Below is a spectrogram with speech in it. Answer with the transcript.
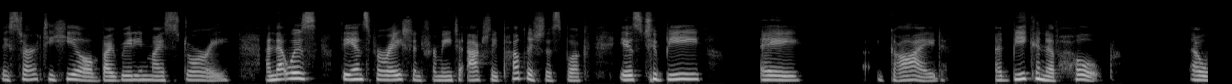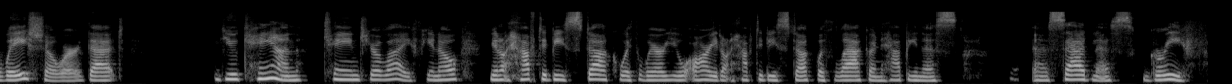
They start to heal by reading my story. And that was the inspiration for me to actually publish this book is to be a guide, a beacon of hope, a way shower that you can change your life you know? You don't have to be stuck with where you are. You don't have to be stuck with lack unhappiness uh, sadness grief.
